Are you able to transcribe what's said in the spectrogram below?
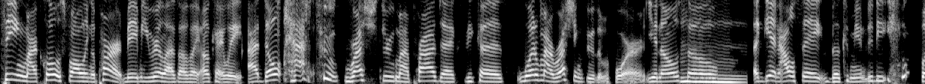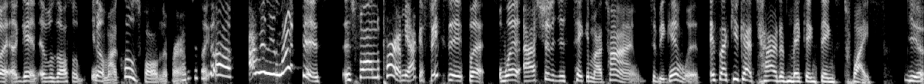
seeing my clothes falling apart made me realize I was like, okay, wait, I don't have to rush through my projects because what am I rushing through them for? You know? So mm. again, I will say the community, but again, it was also, you know, my clothes falling apart. I'm just like, oh, I really like this. It's falling apart. I mean, I could fix it, but what I should have just taken my time to begin with. It's like you got tired of making things twice. Yeah.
